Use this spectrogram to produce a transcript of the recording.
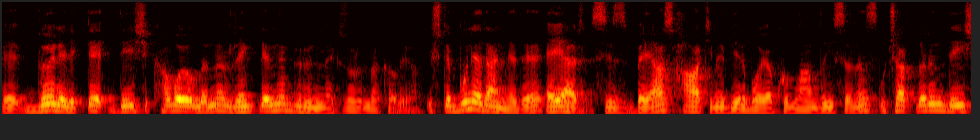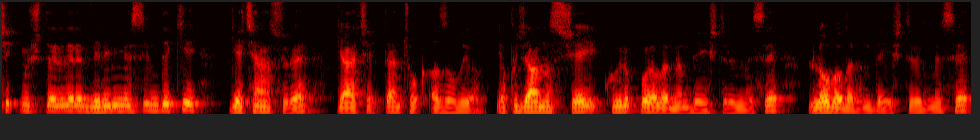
E, böylelikle değişik hava yollarının renklerine bürünmek zorunda kalıyor. İşte bu nedenle de eğer siz beyaz hakimi bir boya kullandıysanız uçakların değişik müşterilere verilmesindeki geçen süre gerçekten çok azalıyor. Yapacağınız şey kuyruk boyalarının değiştirilmesi, logoların değiştirilmesi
